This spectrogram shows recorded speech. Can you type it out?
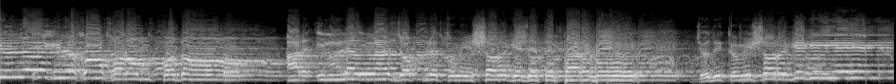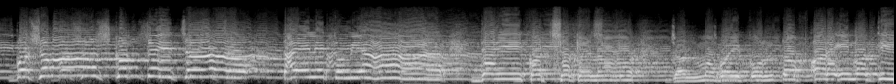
ইল্লে ইলকা করম পদ, আর ইল্লাল্লাহ জপলে তুমি স্বর্গে যেতে পারবে। যদি তুমি স্বর্গে গিয়ে বসবাস করতে চাও তাইলে তুমি আর দেরি করছ কেন? জন্ম ইনতি?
